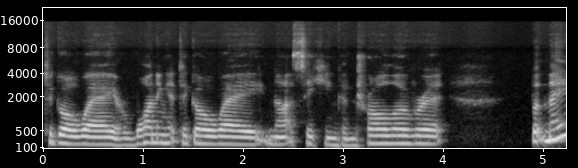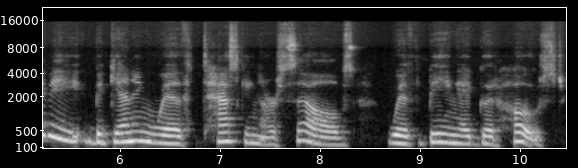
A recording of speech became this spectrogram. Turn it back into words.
to go away or wanting it to go away, not seeking control over it, but maybe beginning with tasking ourselves with being a good host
